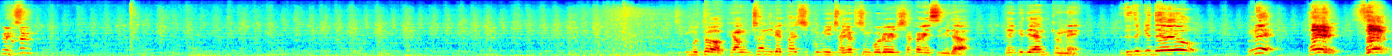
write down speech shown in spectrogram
필승! 지금부터 병 1289기 전역 신고를 시작하겠습니다. 땡에 대한 경례. 그들께 대하여 경례. 필승!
